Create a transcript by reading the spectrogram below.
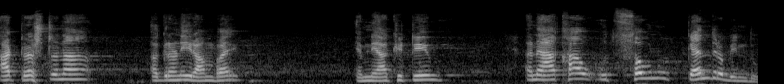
આ ટ્રસ્ટના અગ્રણી રામભાઈ, એમની આખી ટીમ અને આખા ઉત્સવનું કેન્દ્ર બિંદુ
